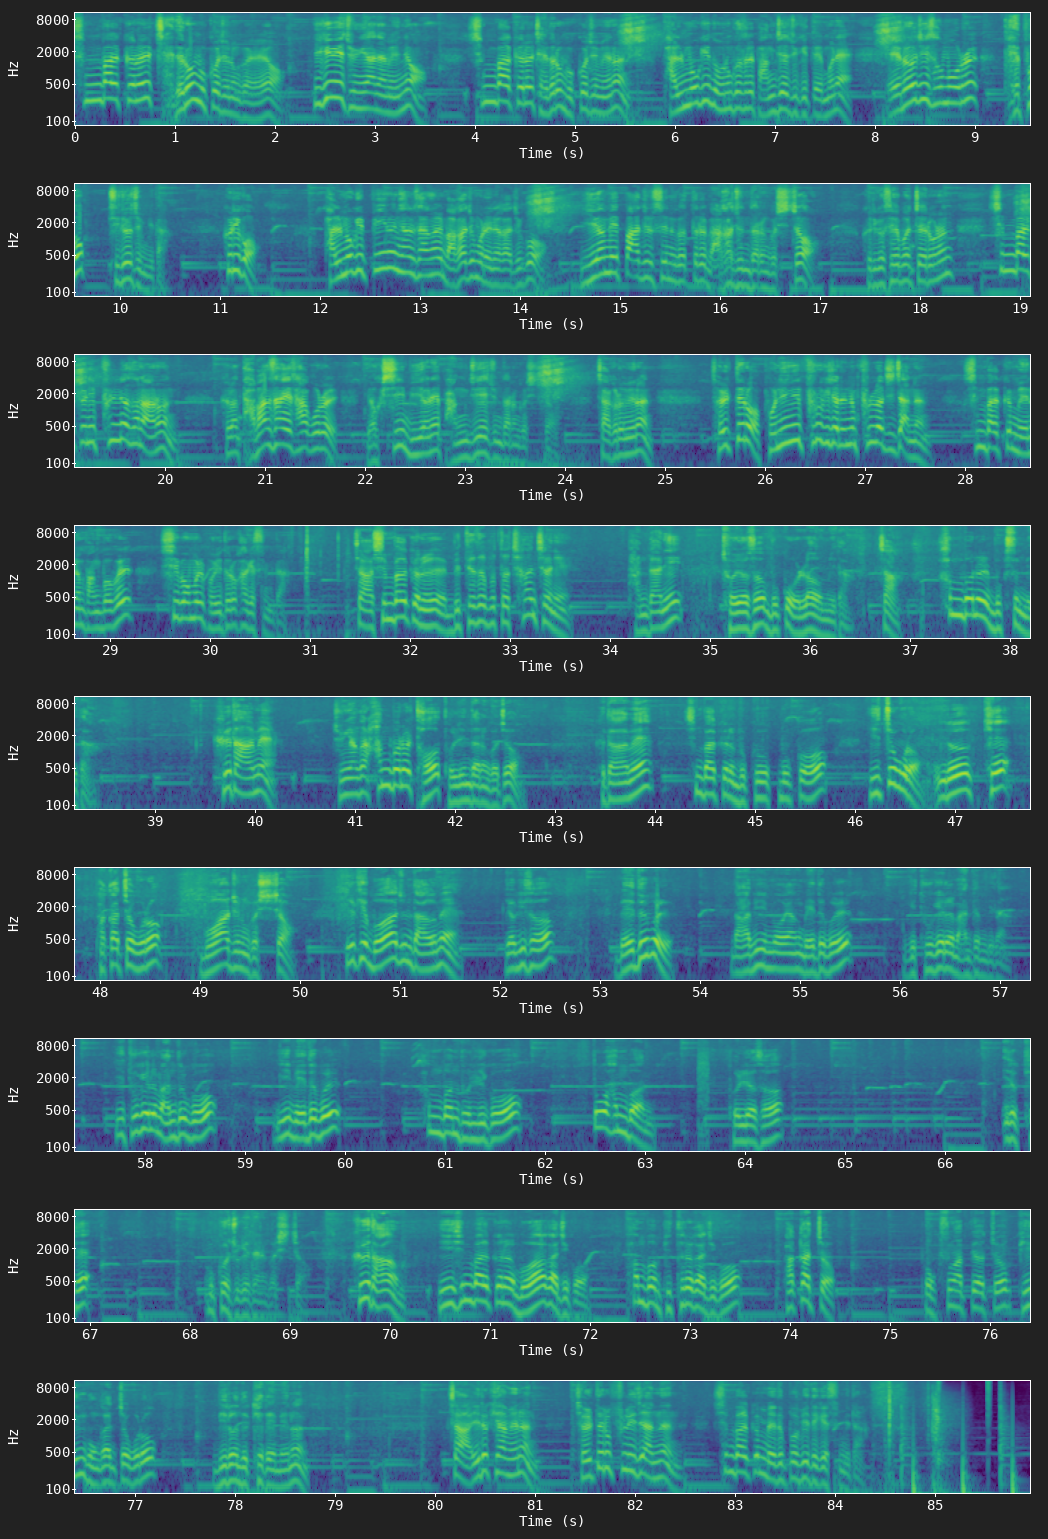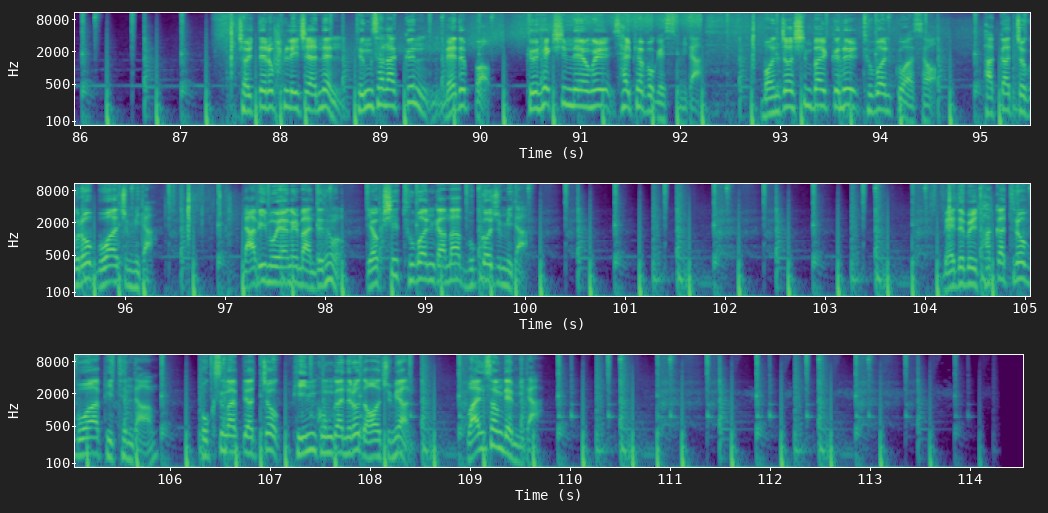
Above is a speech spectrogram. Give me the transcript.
신발끈을 제대로 묶어주는 거예요. 이게 왜 중요하냐면요. 신발끈을 제대로 묶어주면은 발목이 노는 것을 방지해주기 때문에 에너지 소모를 대폭 줄여줍니다. 그리고 발목이 삐는 현상을 막아줌으로 인해 가지고 위험에 빠질 수 있는 것들을 막아준다는 것이죠. 그리고 세 번째로는 신발끈이 풀려서 나는 그런 다반사의 사고를 역시 미연에 방지해 준다는 것이죠. 자 그러면은 절대로 본인이 풀기 전에는 풀러지지 않는 신발끈 매는 방법을 시범을 보이도록 하겠습니다. 자 신발끈을 밑에서부터 천천히 단단히 조여서 묶고 올라옵니다. 자한 번을 묶습니다. 그 다음에 중요한 건 한 번을 더 돌린다는 거죠. 그 다음에 신발끈을 묶고, 묶고 이쪽으로 이렇게 바깥쪽으로 모아주는 것이죠. 이렇게 모아준 다음에 여기서 매듭을 나비 모양 매듭을 이렇게 두 개를 만듭니다. 이 두 개를 만들고 이 매듭을 한 번 돌리고 또 한 번 돌려서 이렇게 묶어주게 되는 것이죠. 그 다음 이 신발끈을 모아 가지고 한 번 비틀어 가지고 바깥쪽 복숭아뼈 쪽 빈 공간 쪽으로 밀어 넣게 되면은 자 이렇게 하면은 절대로 풀리지 않는 신발끈 매듭법이 되겠습니다. 절대로 풀리지 않는 등산화끈 매듭법 그 핵심 내용을 살펴보겠습니다. 먼저 신발끈을 두 번 꼬아서 바깥쪽으로 모아줍니다. 나비 모양을 만든 후 역시 두 번 감아 묶어줍니다. 매듭을 바깥으로 모아 비튼 다음 복숭아뼈 쪽 빈 공간으로 넣어주면 완성됩니다.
